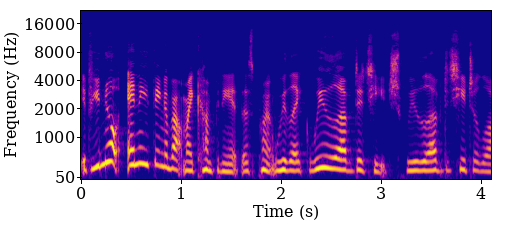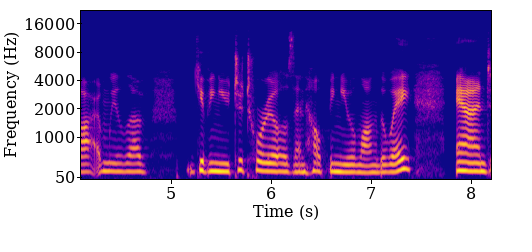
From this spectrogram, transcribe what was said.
if you know anything about my company at this point, we like we love to teach. We love to teach a lot, and we love giving you tutorials and helping you along the way, and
